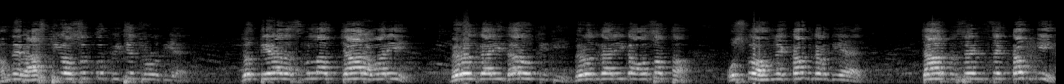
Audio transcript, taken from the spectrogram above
हमने राष्ट्रीय औसत को पीछे छोड़ दिया है। जो तेरह दशमलव चार हमारी बेरोजगारी दर होती थी, बेरोजगारी का औसत था, उसको हमने कम कर दिया है। चार परसेंट से कम की,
